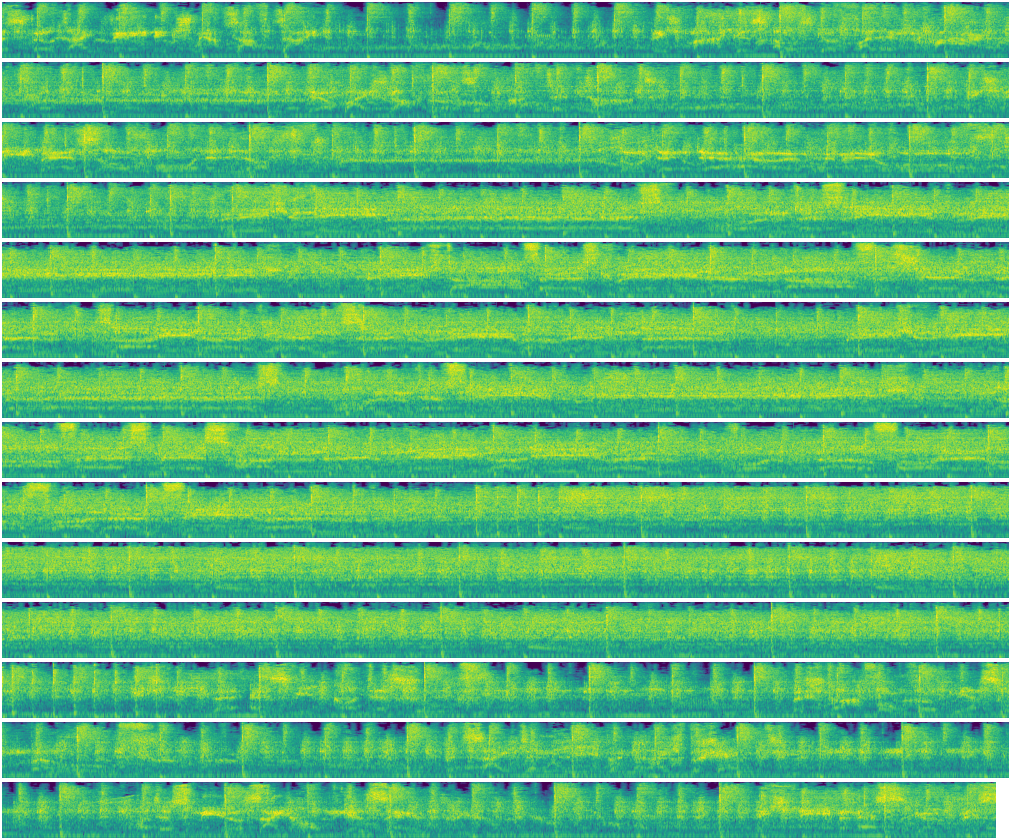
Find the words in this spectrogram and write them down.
Es wird ein wenig schmerzhaft sein. Ich mag es ausgefallen hart. Gott es schuf. Bestrafung wird mir zum Beruf. Mit Seitenhieben reich beschenkt. Hat es mir sein Haupt gesenkt. Ich liebe es gewissenlos.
